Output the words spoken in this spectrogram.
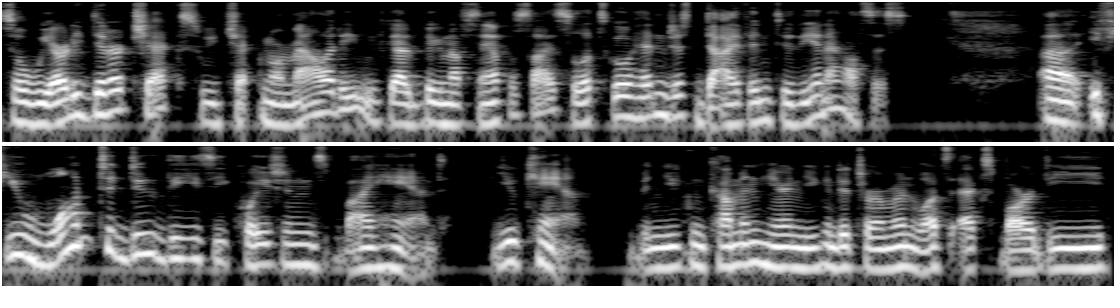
so we already did our checks. We checked normality. We've got a big enough sample size. So let's go ahead and just dive into the analysis. Uh, if you want to do these equations by hand, you can. And you can come in here and you can determine what's x bar d,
